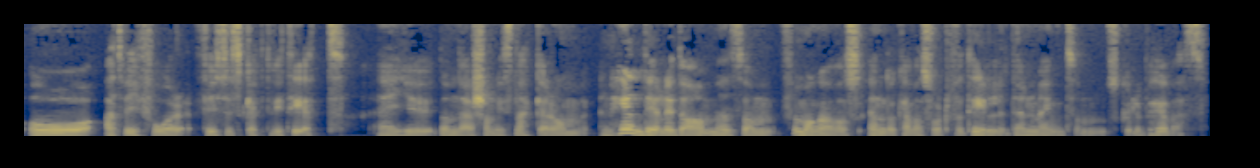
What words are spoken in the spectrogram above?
och att vi får fysisk aktivitet är ju de där som vi snackar om en hel del idag men som för många av oss ändå kan vara svårt att få till den mängd som skulle behövas.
